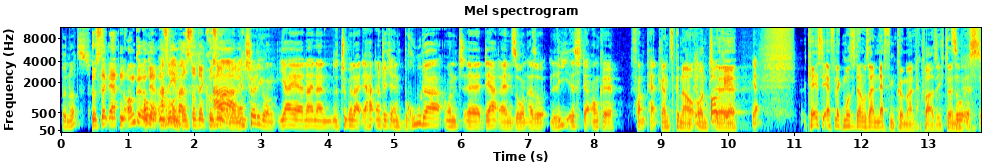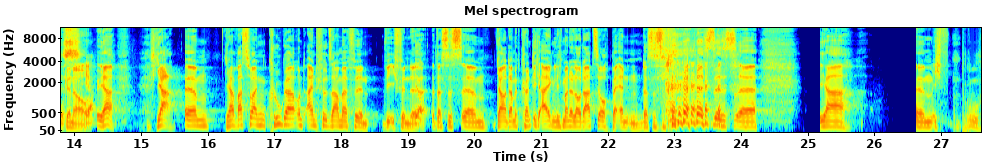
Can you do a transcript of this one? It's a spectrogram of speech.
benutzt. Du hast gesagt, er hat einen Onkel und oh, der hat einen Sohn. Nee, das ist doch der Cousin, ah, oder nicht? Entschuldigung. Ja, ja, nein, nein, tut mir leid. Er hat natürlich einen Bruder und äh, der hat einen Sohn. Also Lee ist der Onkel von Patrick. Ganz genau. genau. Und okay. äh, ja. Casey Affleck muss sich dann um seinen Neffen kümmern, quasi. Dann, so ist es. Genau. Ja. Ja, ja, ähm, ja, was für ein kluger und einfühlsamer Film, wie ich finde. Ja. Das ist, ähm, ja, und damit könnte ich eigentlich meine Laudatio auch beenden. Das ist, das ist, äh, ja, ähm, ich, puh,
